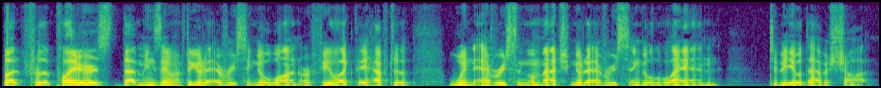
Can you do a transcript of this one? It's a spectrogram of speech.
But for the players, that means they don't have to go to every single one or feel like they have to win every single match and go to every single LAN to be able to have a shot.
